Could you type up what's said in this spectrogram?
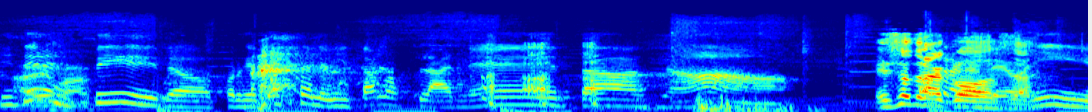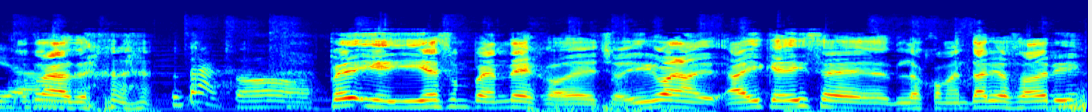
Y tiene estilo, porque te hace levitar los planetas, no. Es otra, Otra cosa. teoría. Otra cosa. Y, y es un pendejo, de hecho. Y bueno, ahí que dice los comentarios, Adri.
